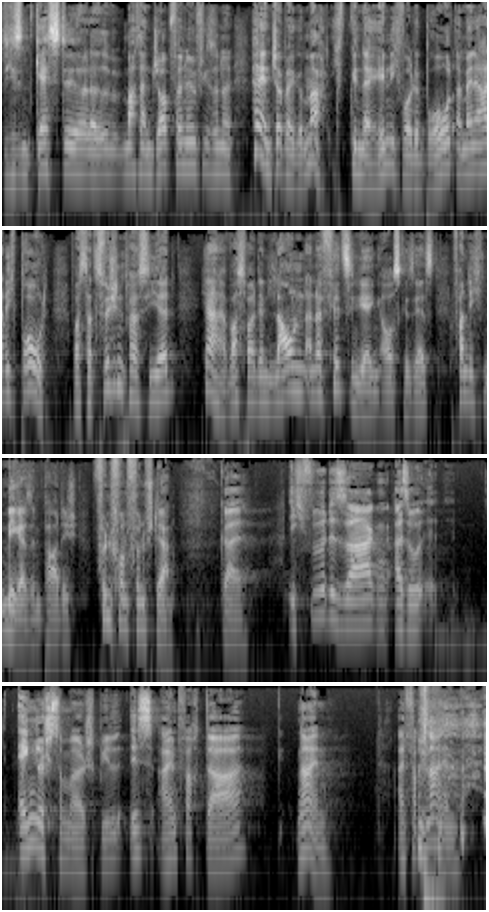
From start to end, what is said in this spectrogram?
hier sind Gäste oder mach deinen Job vernünftig, sondern, hey, den Job ja gemacht. Ich bin dahin, ich wollte Brot, am Ende hatte ich Brot. Was dazwischen passiert, ja, was war den Launen einer 14-Jährigen ausgesetzt, fand ich mega sympathisch. Fünf von fünf Sternen. Geil. Ich würde sagen, also Englisch zum Beispiel ist einfach da, nein. Einfach nein.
